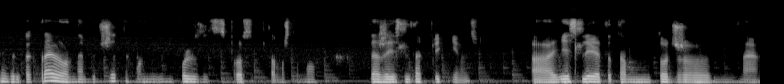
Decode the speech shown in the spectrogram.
я говорю, как правило, на бюджетных он не пользуется спросом, потому что, ну, даже если так прикинуть, а если это там тот же, не знаю,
